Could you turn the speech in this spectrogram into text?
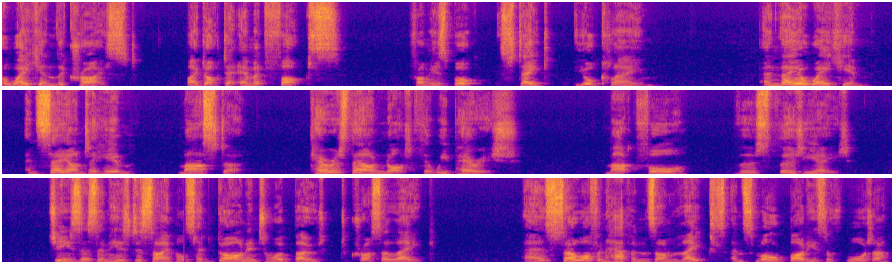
Awaken the Christ by Dr. Emmet Fox from his book Stake Your Claim. And they awake him and say unto him, Master, carest thou not that we perish? Mark 4, verse 38. Jesus and his disciples had gone into a boat to cross a lake. As so often happens on lakes and small bodies of water,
